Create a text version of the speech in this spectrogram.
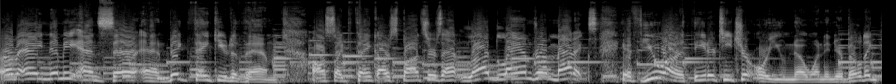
Irma A, Nimi, and Sarah N. Big thank you to them. Also, like to thank our sponsors at Ludlam Dramatics. If you are a theater teacher or you know one in your building,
